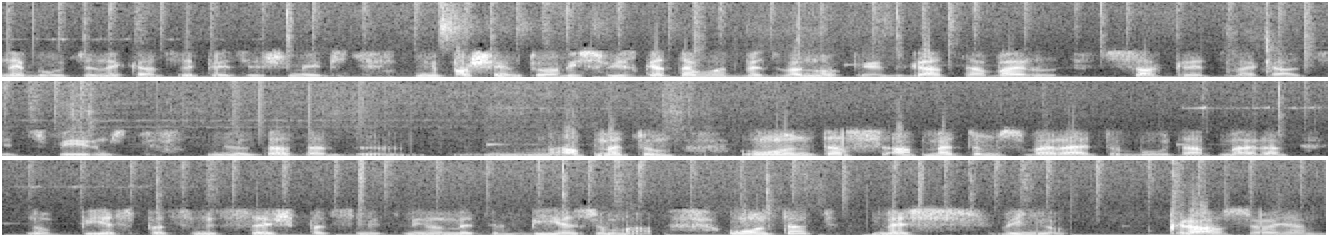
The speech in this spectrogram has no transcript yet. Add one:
Nebūtu nekādas nepieciešamības pašiem to visu izgatavot, bet var nopirkt gatavu vai nu sakret vai kāds cits firmas tātad, apmetumu. Un tas apmetums varētu būt apmēram nu, 15, 16 mm biezumā. Un tad mēs viņu krāsojam.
